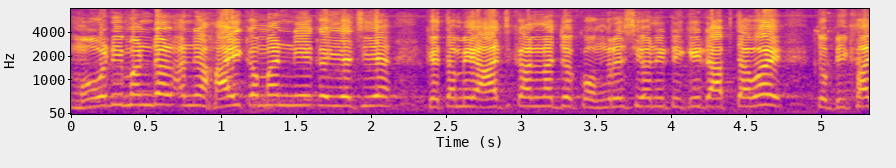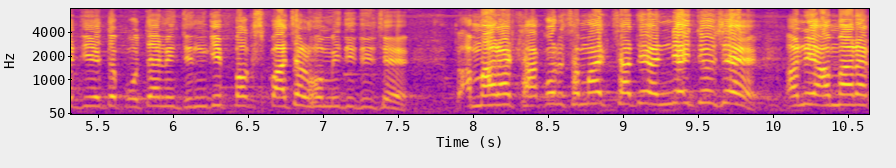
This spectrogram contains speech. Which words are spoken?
મોવડી મંડળ અને હાઈકમાન્ડને એ કહીએ છીએ કે તમે આજકાલના જો કોંગ્રેસીઓની ટિકિટ આપતા હોય, તો ભીખાજીએ તો પોતાની જિંદગી પક્ષ પાછળ હોમી દીધી છે. અમારા ઠાકોર સમાજ સાથે અન્યાય થયો છે અને અમારા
